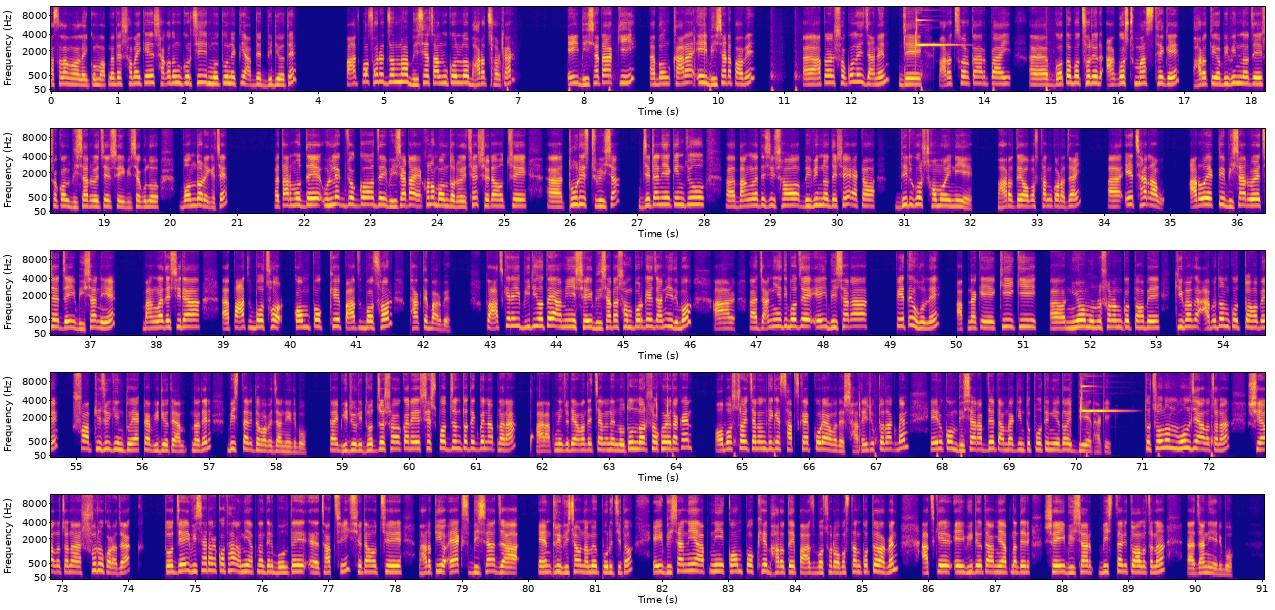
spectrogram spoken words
আসসালামু আলাইকুম। আপনাদের সবাইকে স্বাগতম করছি নতুন একটি আপডেট ভিডিওতে। পাঁচ বছরের জন্য ভিসা চালু করল ভারত সরকার। এই ভিসাটা কি এবং কারা এই ভিসাটা পাবে? আপনারা সকলেই জানেন যে ভারত সরকার প্রায় গত বছরের আগস্ট মাস থেকে ভারতীয় বিভিন্ন যে সকল ভিসা রয়েছে সেই ভিসাগুলো বন্ধ রেখেছে। তার মধ্যে উল্লেখযোগ্য যে ভিসাটা এখনও বন্ধ রয়েছে সেটা হচ্ছে ট্যুরিস্ট ভিসা যেটা নিয়ে কিন্তু বাংলাদেশি সহ বিভিন্ন দেশে একটা দীর্ঘ সময় নিয়ে ভারতে অবস্থান করা যায়। এছাড়াও আরও একটি ভিসা রয়েছে, যেই ভিসা নিয়ে বাংলাদেশিরা পাঁচ বছর, কমপক্ষে পাঁচ বছর থাকতে পারবে। তো আজকের এই ভিডিওতে আমি সেই ভিসাটা সম্পর্কে জানিয়ে দিব। আর জানিয়ে দিব যে এই ভিসাটা পেতে হলে আপনাকে কি কি নিয়ম অনুসরণ করতে হবে, কীভাবে আবেদন করতে হবে সব কিছুই কিন্তু একটা ভিডিওতে আপনাদের বিস্তারিতভাবে জানিয়ে দিব। তাই ভিডিওটি ধৈর্য সহকারে শেষ পর্যন্ত দেখবেন আপনারা। আর আপনি যদি আমাদের চ্যানেলে নতুন দর্শক হয়ে থাকেন, অবশ্যই চ্যানেলটিকে সাবস্ক্রাইব করে আমাদের সাথেই যুক্ত থাকবেন। এরকম ভিসার আপডেট আমরা কিন্তু প্রতিনিয়তই দিয়ে থাকি। তো চলুন মূল যে আলোচনা, সে আলোচনা শুরু করা যাক। তো যেই ভিসাটার কথা আমি আপনাদের বলতে চাচ্ছি, সেটা হচ্ছে ভারতীয় এক্স ভিসা, যা এন্ট্রি ভিসাও নামেও পরিচিত। এই ভিসা নিয়ে আপনি কমপক্ষে ভারতে পাঁচ বছর অবস্থান করতে পারবেন। আজকের এই ভিডিওতে আমি আপনাদের সেই ভিসার বিস্তারিত আলোচনা জানিয়ে দিব।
